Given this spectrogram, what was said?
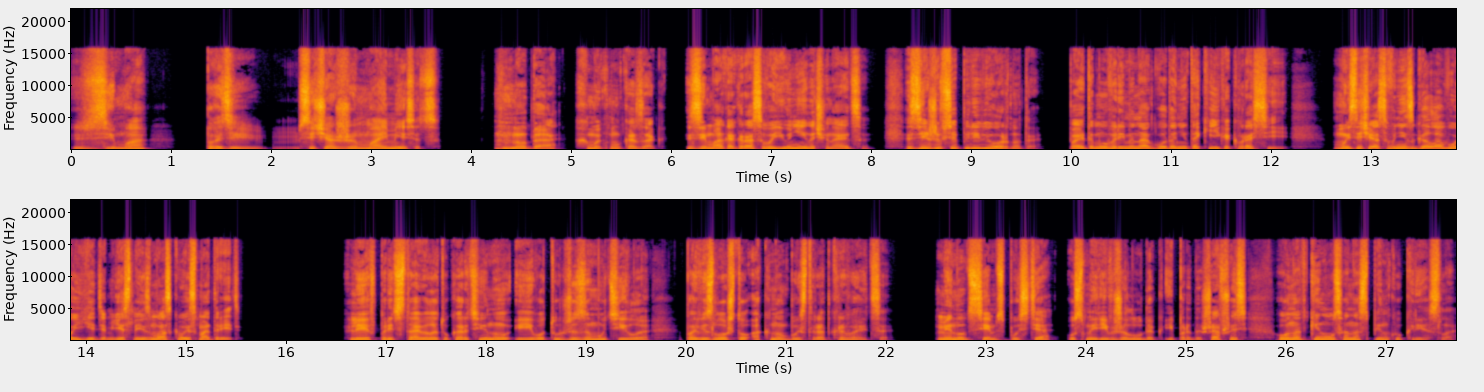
Зима? Погоди, сейчас же май месяц. Ну да, хмыкнул казак. Зима как раз в июне и начинается. Здесь же все перевернуто, поэтому времена года не такие, как в России. Мы сейчас вниз головой едем, если из Москвы смотреть. Лев представил эту картину, и его тут же замутило. Повезло, что окно быстро открывается. Минут семь спустя, усмирив желудок и продышавшись, он откинулся на спинку кресла.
